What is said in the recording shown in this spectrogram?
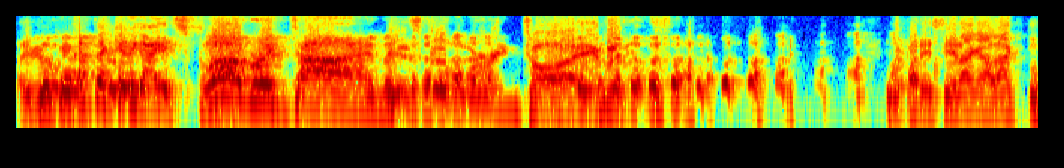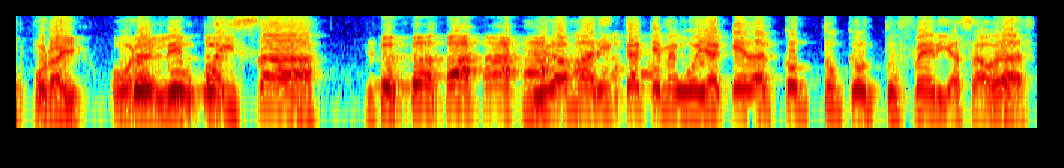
Ahí Lo que falta es que diga, it's clobbering time. It's covering time. y pareciera Galactus por ahí. Órale, paisa. Mira, marica, que me voy a quedar con tu, con tu feria, sabrás.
